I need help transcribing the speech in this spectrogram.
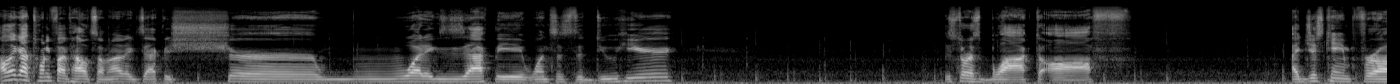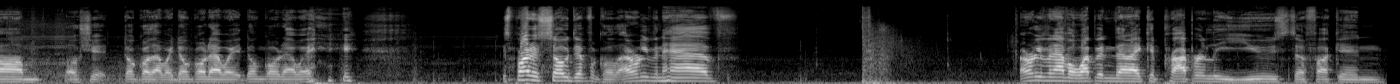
I only got 25 health, so I'm not exactly sure what exactly it wants us to do here. This door is blocked off. I just came from... Oh shit, don't go that way, don't go that way, don't go that way. this part is so difficult. I don't even have... I don't even have a weapon that I could properly use to fucking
